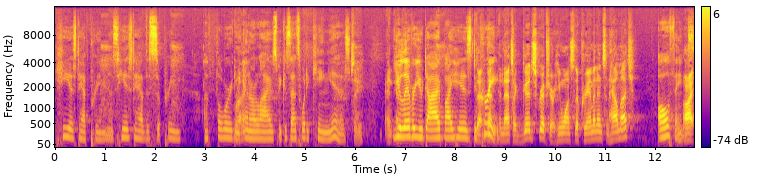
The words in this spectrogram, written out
He is to have preeminence. He is to have the supreme authority Right. in our lives because that's what a king is. See? And, You and live or you die by his that- that- decree. and that's a good scripture. He wants the preeminence and how much? all things. All right,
